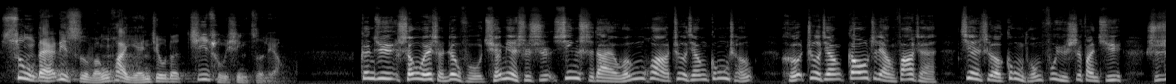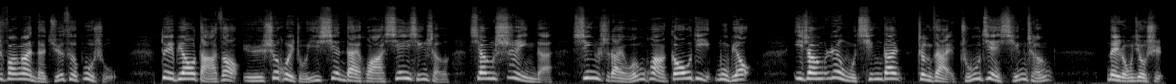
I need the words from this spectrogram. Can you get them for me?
宋代历史文化研究的基础性资料。根据省委省政府全面实施新时代文化浙江工程和浙江高质量发展建设共同富裕示范区实施方案的决策部署，对标打造与社会主义现代化先行省相适应的新时代文化高地目标，一张任务清单正在逐渐形成。内容就是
